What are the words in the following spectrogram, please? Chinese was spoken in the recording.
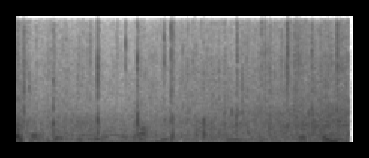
开场走ของ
